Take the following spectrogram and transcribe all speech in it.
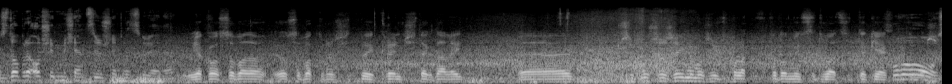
Z dobre 8 miesięcy już nie pracuję, nie? jako osoba, osoba która się tutaj kręci i tak dalej, e, przypuszczę, że ilu może być Polaków w podobnej sytuacji, takie jak ty O, masz?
